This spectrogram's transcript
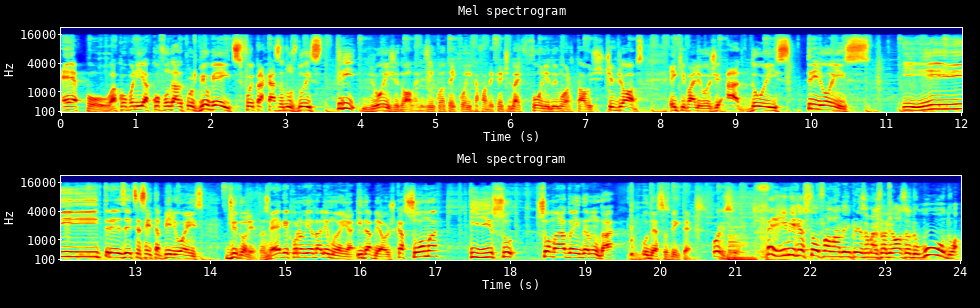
Apple. A companhia, cofundada por Bill Gates, foi para casa dos 2 trilhões de dólares, enquanto a icônica fabricante do iPhone do imortal Steve Jobs equivale hoje a 2 trilhões e 360 bilhões de doletas. Pega a economia da Alemanha e da Bélgica, soma e isso somado ainda não dá o dessas big techs. Pois é. Bem, e me restou falar da empresa mais valiosa do mundo.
